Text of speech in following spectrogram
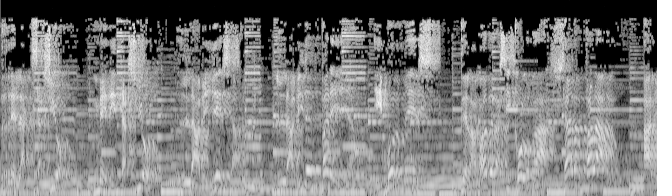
Relaxación, meditación, la belleza, la vida en pareja y molt de la la psicóloga Sara Palau a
